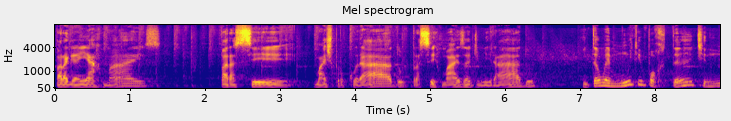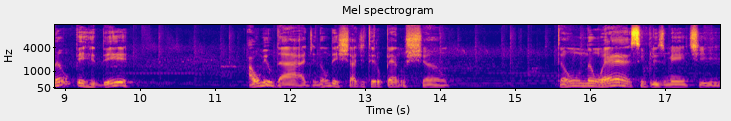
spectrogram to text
para ganhar mais, para ser mais procurado, para ser mais admirado. Então é muito importante não perder a humildade, não deixar de ter o pé no chão. Então não é simplesmente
